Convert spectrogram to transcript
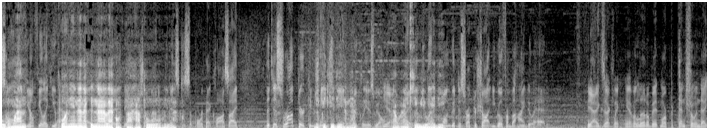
2 ผมว่า solid, if you don't feel like you have ตัวนี้น่าจะขึ้นหน้าแรก the- ของ the StarCraft actual amount of 2อยู่ units แล้ว to support that Colossi, the disruptor can Liquid change the game Media นะครับ quickly, as we all Yeah. know, right? LIQ Like, you get UID. One good disruptor shot, and you go from behind to ahead. Yeah, exactly. You have a little bit more potential in that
